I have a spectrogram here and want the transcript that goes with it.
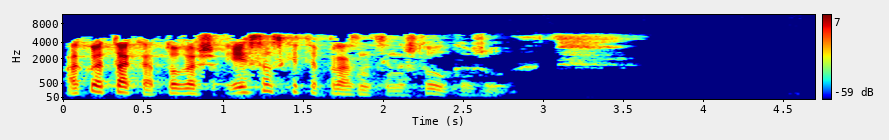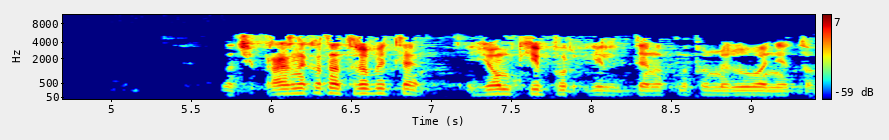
Ако е така, тогаш есенските празници на што укажуваат? Значи, празникот на трубите, Јом Кипур или Денот на помирувањето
